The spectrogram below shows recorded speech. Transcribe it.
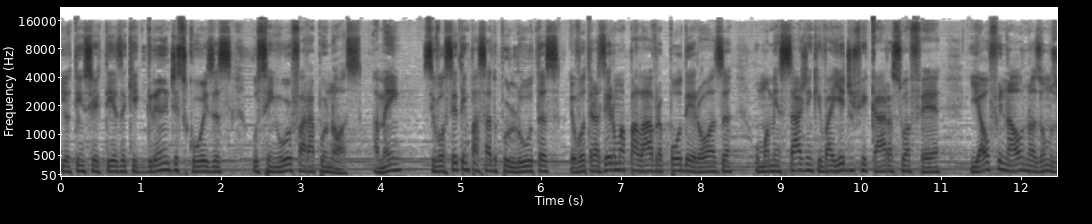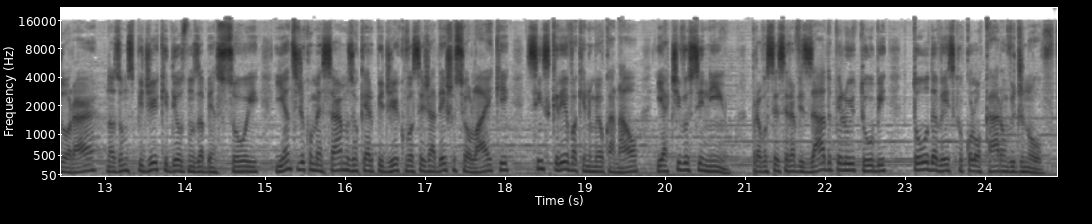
e eu tenho certeza que grandes coisas o Senhor fará por nós. Amém? Se você tem passado por lutas, eu vou trazer uma palavra poderosa, uma mensagem que vai edificar a sua fé. E ao final nós vamos orar, nós vamos pedir que Deus nos abençoe. E antes de começarmos, eu quero pedir que você já deixe o seu like, se inscreva aqui no meu canal e ative o sininho para você ser avisado pelo YouTube toda vez que eu colocar um vídeo novo.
